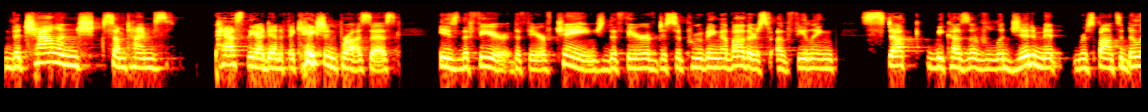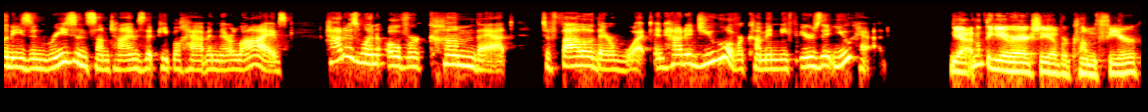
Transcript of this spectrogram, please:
the challenge sometimes past the identification process is the fear the fear of change, the fear of disapproving of others, of feeling stuck because of legitimate responsibilities and reasons sometimes that people have in their lives. How does one overcome that to follow their what? And how did you overcome any fears that you had? Yeah, I don't think you ever actually overcome fear.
